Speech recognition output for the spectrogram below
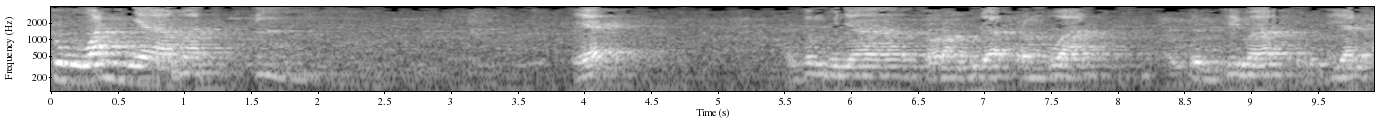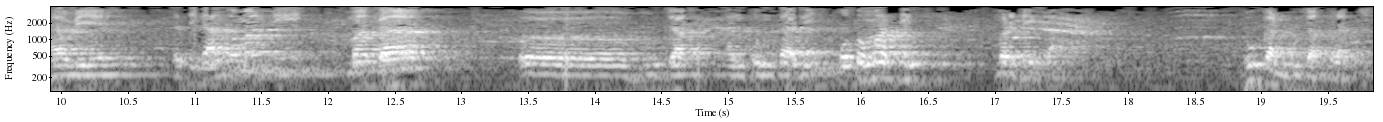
tuannya mati. Ya. Antum punya seorang budak perempuan, antum jima, kemudian hamil. Ketika antum mati, maka uh, budak antum tadi otomatis merdeka. Bukan budak lagi.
